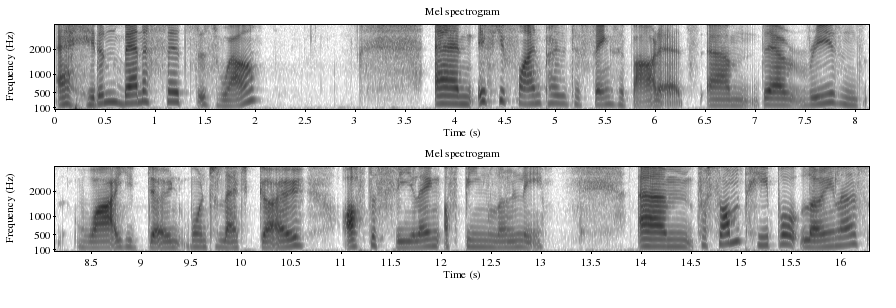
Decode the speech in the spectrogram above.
and hidden benefits as well? And if you find positive things about it, um, there are reasons why you don't want to let go of the feeling of being lonely. Um, for some people, loneliness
